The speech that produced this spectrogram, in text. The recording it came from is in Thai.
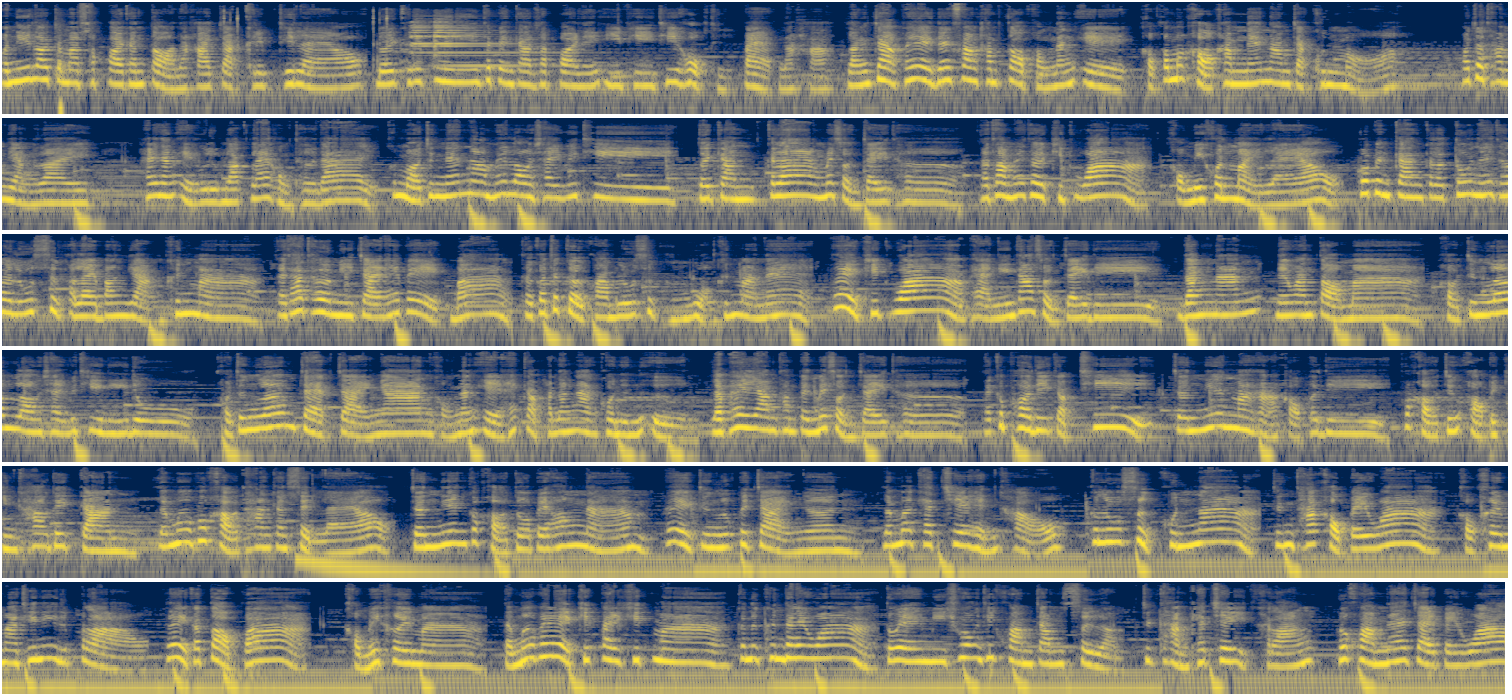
วันนี้เราจะมาสปอยกันต่อนะคะ จากคลิปที่แล้ว โดยคลิปนี้จะเป็นการสปอยใน EP ที่6-8นะคะ หลังจากพระเอกได้ฟังคำตอบของนางเอก เขาก็มาขอคำแนะนำจากคุณหมอว่าจะทำอย่างไร ให้นางเอกลืมรักแรกของเธอได้ คุณหมอจึงแนะนำให้ลองใช้วิธี โดยการแกล้งไม่สนใจเธอ และทำให้เธอคิดว่าเขามีคนใหม่แล้วก็เป็นการกระตุ้นให้เธอรู้สึกอะไรบางอย่างขึ้นมา และถ้าเธอมีใจให้พระเอกบ้าง เธอก็จะเกิดความรู้สึกหึงหวงขึ้นมาแน่พระเอกคิดว่าแผนนี้น่าสนใจดี ดังนั้นในวันต่อมา เขาจึงเริ่มลองใช้วิธีนี้ดู เขาจึงเริ่มแจกจ่ายงานของนางเอกให้กับพนักงานคนอื่น ๆ และพยายามทำเป็นไม่สนใจเธอ และก็พอดีกับที่จนเนียนมาหาเขาพอดี พวกเขาจึงออกไปกินข้าวด้วยกัน และเมื่อพวกเขาทานกันเสร็จแล้วจนเนียนก็ขอตัวไปห้องน้ำพระเอกจึงลุกไปจ่ายเงิน และเมื่อแคชเชียร์เห็นเขา ก็รู้สึกคุ้นหน้า จึงทักเขาไปว่าเขาเคยมาที่นี่หรือเปล่าพระเอกก็ตอบว่าเขาไม่เคยมา แต่เมื่อพระเอกคิดไปคิดมา ก็นึกขึ้นได้ว่า ตัวเองมีช่วงที่ความจำเสื่อม จึงถามแคชเชียร์อีกครั้ง เพื่อความแน่ใจไปว่า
